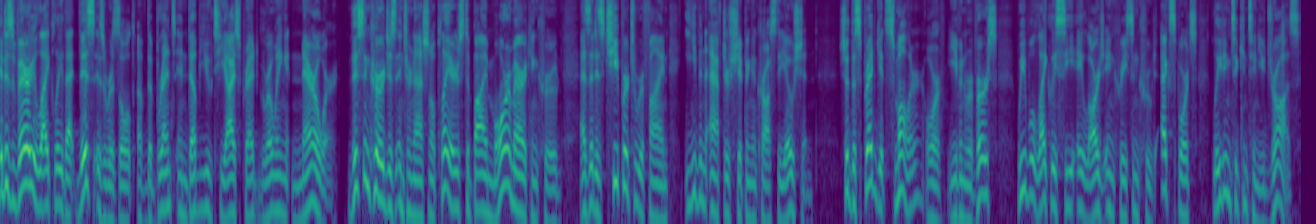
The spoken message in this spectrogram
It is very likely that this is a result of the Brent and WTI spread growing narrower. This encourages international players to buy more American crude as it is cheaper to refine even after shipping across the ocean. Should the spread get smaller, or even reverse, we will likely see a large increase in crude exports, leading to continued draws.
